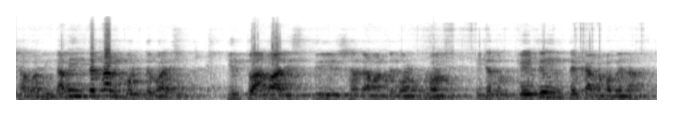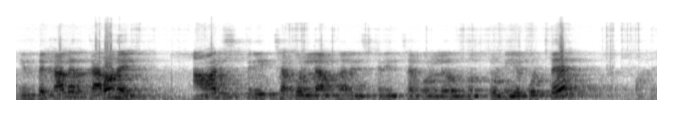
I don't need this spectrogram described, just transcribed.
স্বাভাবিক। আমি ইন্তেকাল করতে পারি, কিন্তু আমার স্ত্রীর সাথে আমার যে বন্ধন, এটা তো কেটে ইন্তেকাল হবে না। ইন্তেকালের কারণে আমার স্ত্রী ইচ্ছা করলে, আপনার স্ত্রী ইচ্ছা করলে অন্যত্র বিয়ে করতে পারে।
